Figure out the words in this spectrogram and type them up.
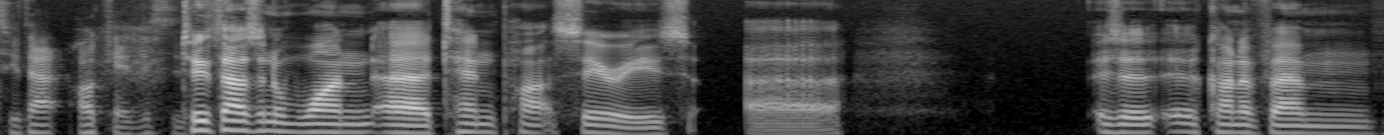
Two thousand. Okay, this is 2001 uh 10 part series uh is a, a kind of um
